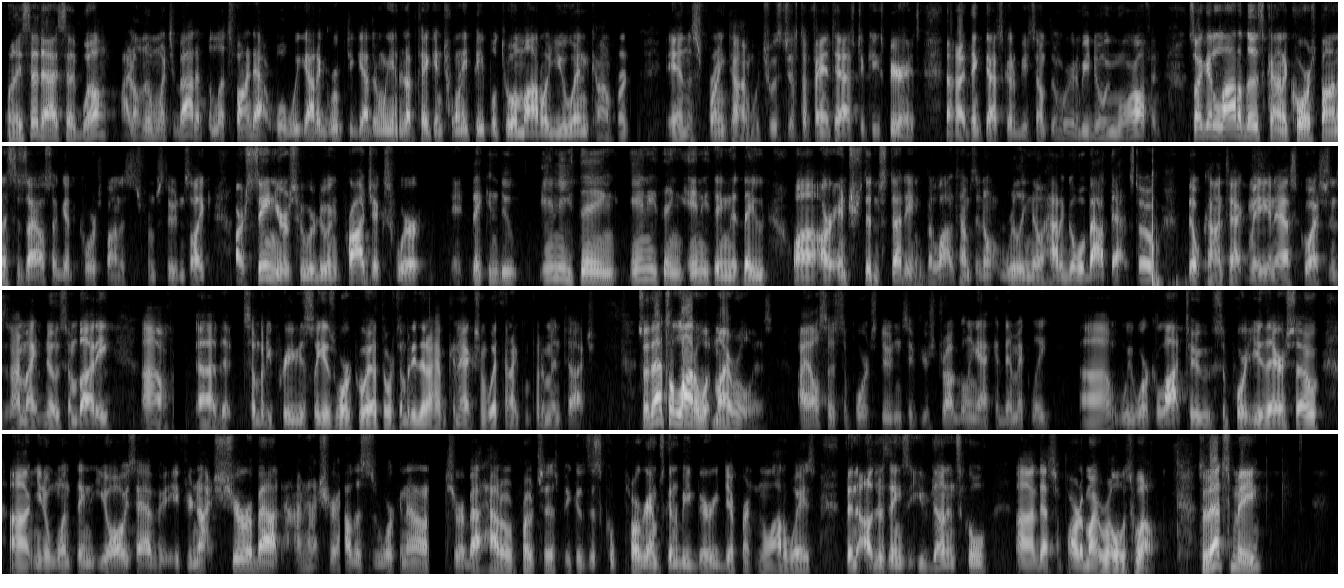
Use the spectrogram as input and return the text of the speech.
when they said that, I said, well, I don't know much about it, but let's find out. Well, we got a group together and we ended up taking 20 people to a Model UN conference in the springtime, which was just a fantastic experience. And I think that's going to be something we're going to be doing more often. So I get a lot of those kind of correspondences. I also get correspondences from students like our seniors who are doing projects where they can do anything, anything, anything that they uh, are interested in studying. But a lot of times they don't really know how to go about that. So they'll contact me and ask questions, and I might know somebody uh, uh, that somebody previously has worked with or somebody that I have a connection with and I can put them in touch. So that's a lot of what my role is. I also support students if you're struggling academically. Uh, we work a lot to support you there. So, uh, you know, one thing that you always have, if you're not sure about, I'm not sure how this is working out, I'm not sure about how to approach this because this program is going to be very different in a lot of ways than other things that you've done in school. Uh, that's a part of my role as well. So that's me.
